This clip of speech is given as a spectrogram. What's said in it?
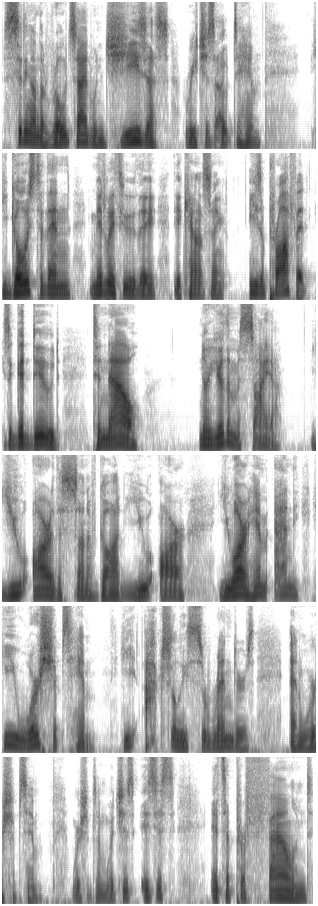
sitting on the roadside when Jesus reaches out to him. He goes to then, midway through the, the account, saying, He's a prophet, he's a good dude to now, no, you're the Messiah. You are the Son of God. You are you are him and he worships him. He actually surrenders and worships him. Worships him, which is is just it's a profound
